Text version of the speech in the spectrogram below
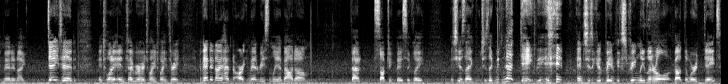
Amanda and I dated in twenty in February 2023. Amanda and I had an argument recently about um that subject basically. And she was like, she's like, we did not date. and she's being extremely literal about the word date.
